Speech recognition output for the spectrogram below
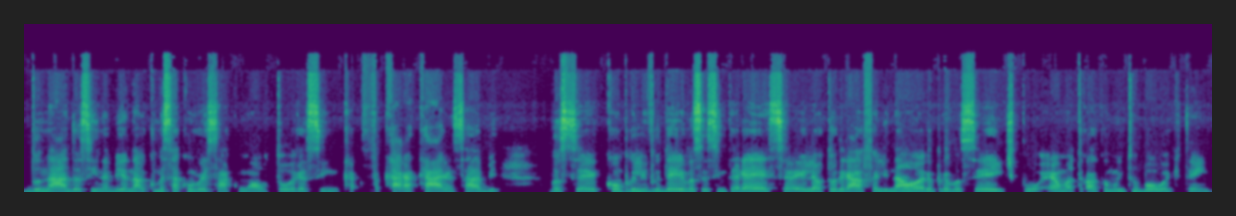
do nada, assim, na Bienal e começar a conversar com o autor, assim, cara a cara, sabe? Você compra o livro dele, você se interessa, ele autografa ali na hora para você e, tipo, é uma troca muito boa que tem.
